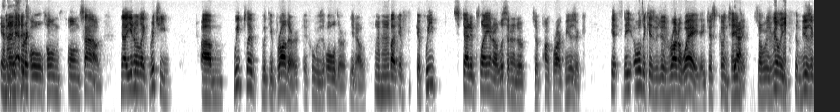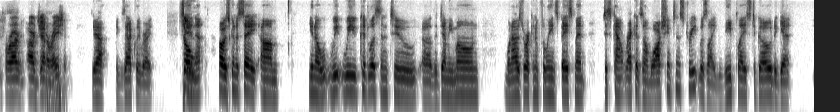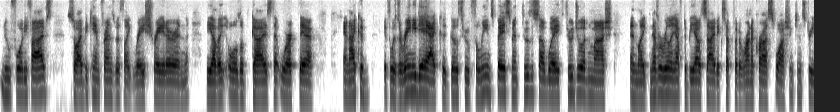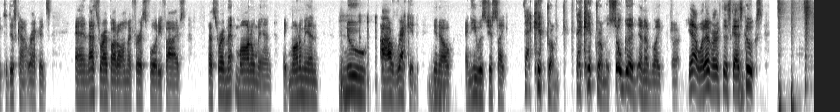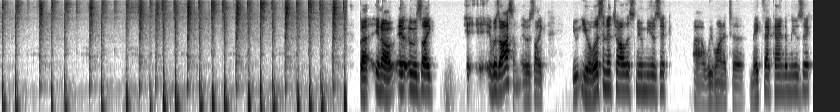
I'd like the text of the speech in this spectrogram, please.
and and, it had its whole own own sound now you know Yeah. like richie um we'd play with your brother who was older you know Mhm. but if if we started playing or listening to, to punk rock music, it, the older kids would just run away. They just couldn't take Yeah. it. So it was really the music for our, our generation. Yeah, exactly right. So and, uh, I was going to say, um, you know, we we could listen to uh, the Demi-Monde when I was working in Filene's basement. Discount Records on Washington Street was like the place to go to get new 45s. So I became friends with like Ray Schrader and the other older guys that worked there. And I could, if it was a rainy day, I could go through Filene's basement, through the subway, through Jordan Marsh, and like never really have to be outside except for to run across Washington Street to Discount Records. And that's where I bought all my first 45s. That's where I met Mono Man. Like Mono Man knew our record, you know, and he was just like, that kick drum, that kick drum is so good. And I'm like, uh, yeah, whatever. This guy's kooks. But, you know, it, it was like, it, it was awesome. It was like, you, you're listening to all this new music. Uh, we wanted to make that kind of music.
